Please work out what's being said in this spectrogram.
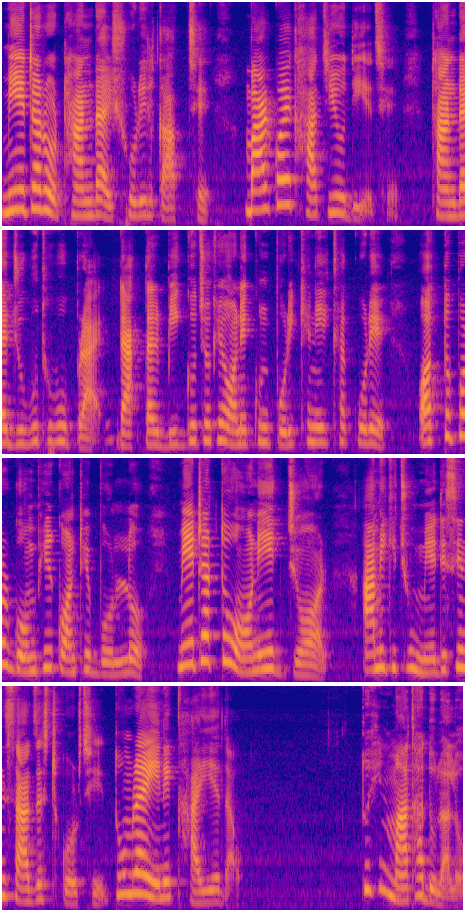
মেয়েটারও ঠান্ডায় শরীর কাঁপছে। বার কয়েক হাঁচিও দিয়েছে। ঠান্ডায় জুবুথুবু প্রায়। ডাক্তার বিজ্ঞ চোখে অনেকক্ষণ পরীক্ষা নিরীক্ষা করে অতঃপর গম্ভীর কণ্ঠে বলল, মেয়েটার তো অনেক জ্বর। আমি কিছু মেডিসিন সাজেস্ট করছি। তোমরা এনে খাইয়ে দাও। তুহিন মাথা দুলালো।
